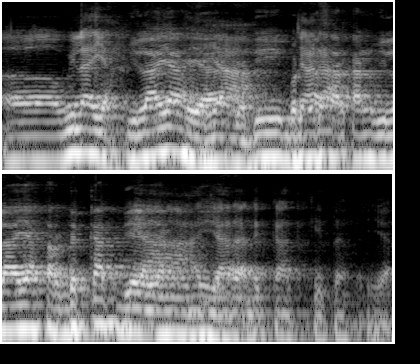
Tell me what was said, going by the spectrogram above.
eh, wilayah wilayah ya. Ya, Jadi berdasarkan wilayah terdekat dia ya, yang ini. ya. jarak dekat gitu Iya.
